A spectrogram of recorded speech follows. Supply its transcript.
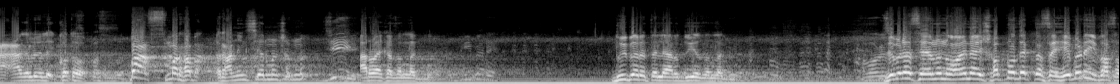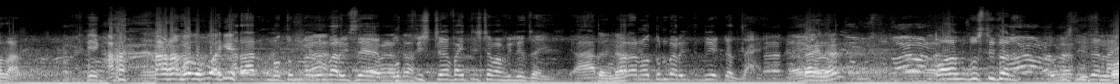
আ- আগে লইলে কত? পাঁচ মার হাবা রানিং চেয়ারম্যান সাহেব না? আরও এক হাজার লাগবে। দুইবারে। তাহলে আরও দুই হাজার লাগবে। যে বেটা চেয়ারম্যান হয় নাই স্বপ্ন দেখতেছে হে বেড়েই পাঁচ হাজার। আর আমাকে ভাই আর নতুন বার হইছে বত্রিশটা পঁয়ত্রিশটা মাহফিলে যাই। আর তাই নতুন বার হইছে দুই একটা যায়। তাই না? ও বুঝতে তো না। ও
